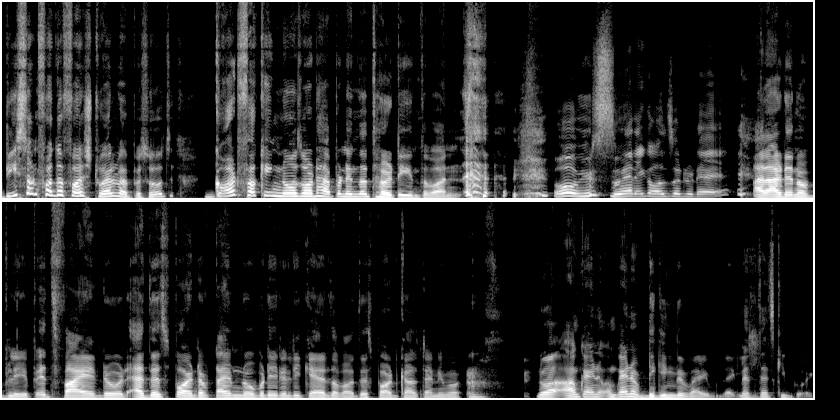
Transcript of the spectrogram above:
decent for the first 12 episodes. God fucking knows what happened in the 13th one. oh, you're swearing also today. And I didn't know bleep. It's fine, dude. At this point of time, nobody really cares about this podcast anymore. No, I'm kind of I'm kind of digging the vibe. Like let's let's keep going.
